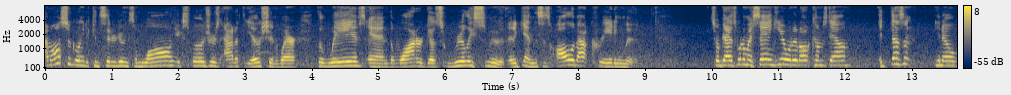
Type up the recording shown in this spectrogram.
I'm also going to consider doing some long exposures out at the ocean where the waves and the water goes really smooth. And again, this is all about creating mood. So guys, what am I saying here when it all comes down? It doesn't, you know,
